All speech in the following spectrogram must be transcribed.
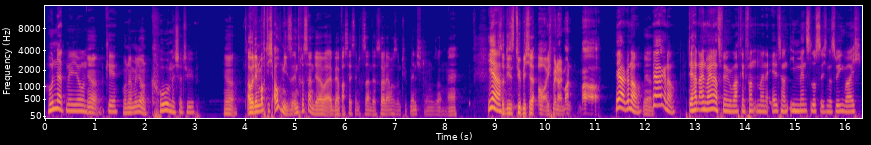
100 Millionen. Ja, Okay. 100 Millionen. Komischer Typ. Ja. Aber den mochte ich auch nie. Das ist interessant, ja. Aber ja, was heißt interessant? Das ist halt einfach so ein Typ Mensch. Und so, äh. Ja. so dieses typische, oh, ich bin ein Mann. Ah. Ja, genau. Ja. Ja. genau. Der hat einen Weihnachtsfilm gemacht, den fanden meine Eltern immens lustig und deswegen war ich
